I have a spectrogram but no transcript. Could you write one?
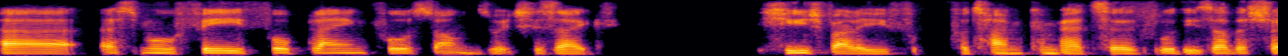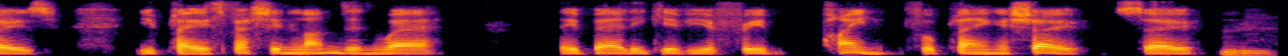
uh, a small fee for playing four songs, which is like huge value for, for, time compared to all these other shows you play, especially in London, where they barely give you a free pint for playing a show. So mm.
